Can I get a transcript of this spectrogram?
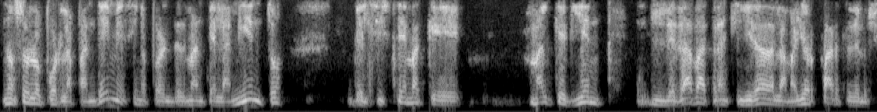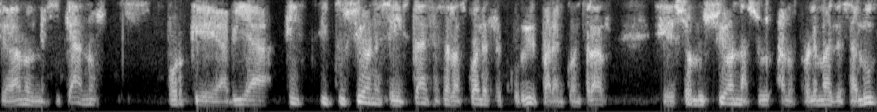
no solo por la pandemia, sino por el desmantelamiento del sistema que, mal que bien, le daba tranquilidad a la mayor parte de los ciudadanos mexicanos, porque había instituciones e instancias a las cuales recurrir para encontrar eh, solución a, a los problemas de salud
